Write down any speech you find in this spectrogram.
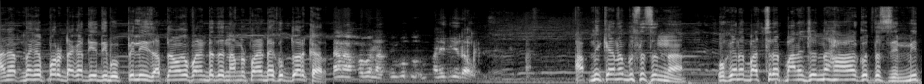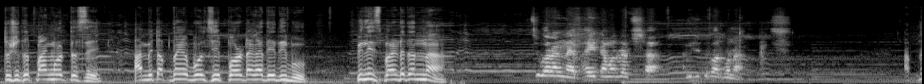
আমি আপনাকে পরে টাকা দিয়ে দিব প্লিজ আপনি আমাকে পানিটা দেন আমার পানিটা খুব দরকার। না না হবে না তুমি পানি দিয়ে দাও। আপনি কেন বুঝতেছেন না? ওখানে বাচ্চারা পানির জন্য হাহা করতেছে মৃত্যুর সাথে পাং লড়তেছে আমি তো আপনাকে বলছি পরে টাকা দিয়ে দিব। প্লিজ পানিটা দেন না। কিছু করার নাই ভাই এটা আমার ব্যবসা। আমি দিতে পারব না। আপনি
